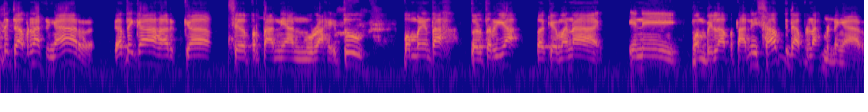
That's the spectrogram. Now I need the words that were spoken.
tidak pernah dengar ketika harga hasil pertanian murah itu pemerintah berteriak bagaimana ini membela petani, saya tidak pernah mendengar.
